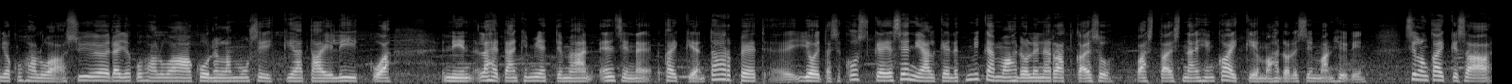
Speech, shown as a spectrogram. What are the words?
joku haluaa syödä, joku haluaa kuunnella musiikkia tai liikkua niin lähdetäänkin miettimään ensin ne kaikkien tarpeet, joita se koskee, ja sen jälkeen, että mikä mahdollinen ratkaisu vastaisi näihin kaikkiin mahdollisimman hyvin. Silloin kaikki saa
